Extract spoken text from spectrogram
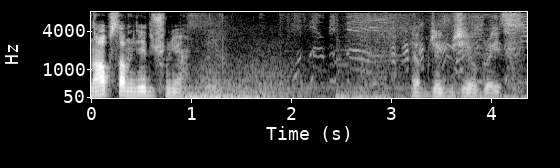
Ne yapsam diye düşünüyor. Yapacak bir şey yok reis.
